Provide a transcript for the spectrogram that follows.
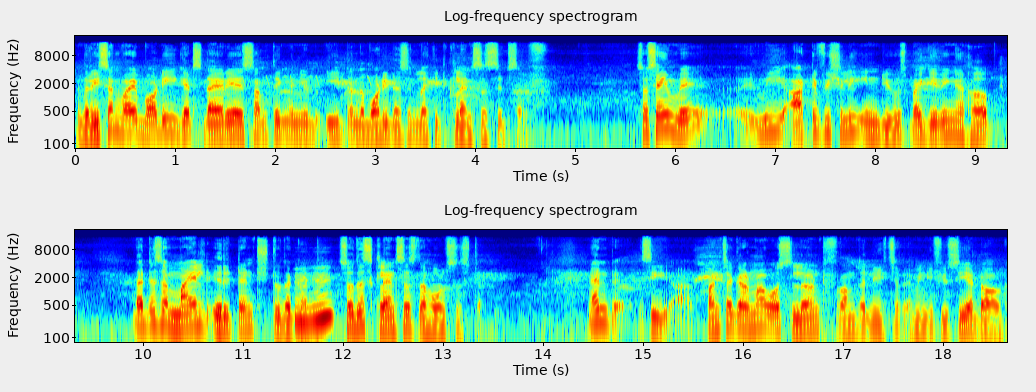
And the reason why body gets diarrhea is something when you eat and the body doesn't like it cleanses itself. So same way, we artificially induce by giving a herb that is a mild irritant to the gut. Mm-hmm. So this cleanses the whole system. And see, uh, Panchakarma was learnt from the nature. I mean, if you see a dog,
